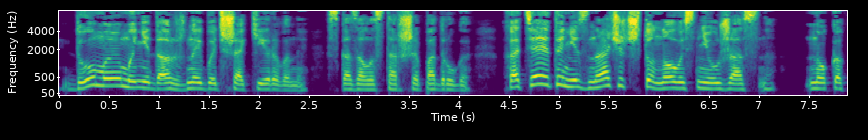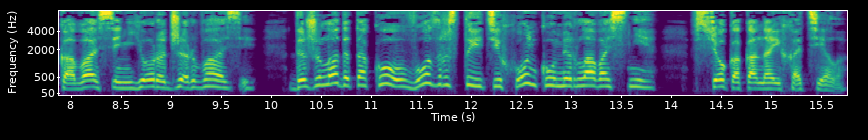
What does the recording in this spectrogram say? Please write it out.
«Думаю, мы не должны быть шокированы», — сказала старшая подруга. «Хотя это не значит, что новость не ужасна. Но какова сеньора Джервази? Дожила до такого возраста и тихонько умерла во сне. Все, как она и хотела».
